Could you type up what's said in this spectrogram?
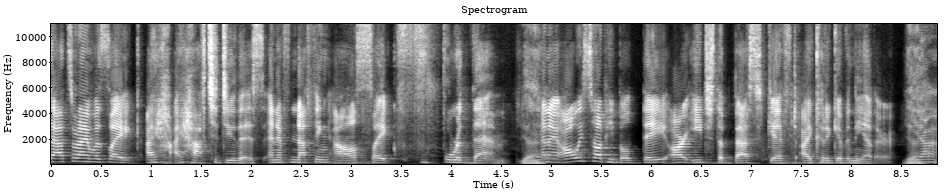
that's when I was like, I, I have to do this, and if nothing else, like f- for them. Yeah. And I always tell people they are each the best gift I could have given the other. Yeah. yeah.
